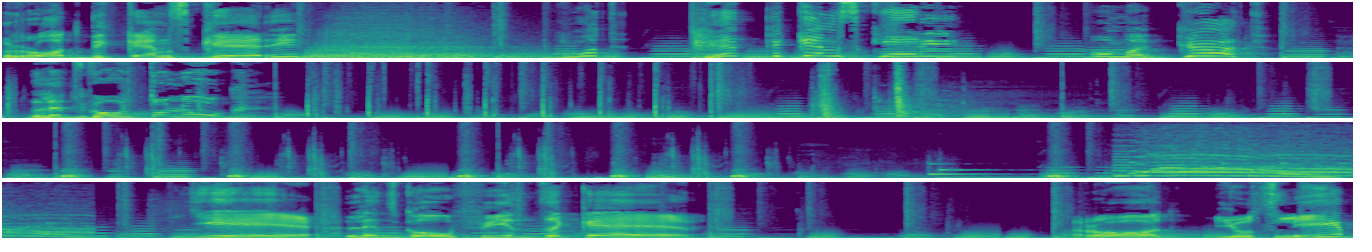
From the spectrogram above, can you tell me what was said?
Rod became scary? What? Cat became scary? Oh my god! Let's go to look! Yeah, let's go feed the cat. Rod, you sleep?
